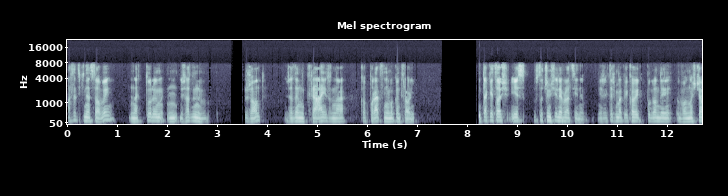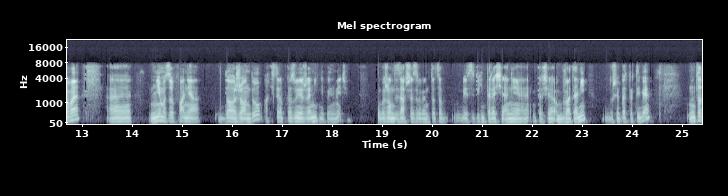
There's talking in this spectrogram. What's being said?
aset finansowy, na którym żaden rząd, żaden kraj, żadna korporacja nie ma kontroli. I takie coś jest w czymś rewelacyjnym. Jeżeli ktoś ma jakiekolwiek poglądy wolnościowe, yy, nie ma zaufania do rządu, a historia pokazuje, że nikt nie powinien mieć, bo rządy zawsze zrobią to, co jest w ich interesie, a nie w interesie obywateli w dłuższej perspektywie, no to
